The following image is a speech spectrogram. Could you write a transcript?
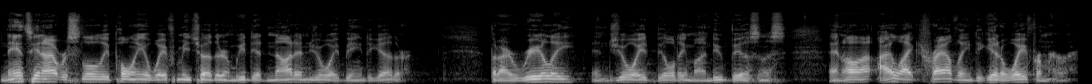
Nancy and I were slowly pulling away from each other, and we did not enjoy being together. But I really enjoyed building my new business, and I, I like traveling to get away from her.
